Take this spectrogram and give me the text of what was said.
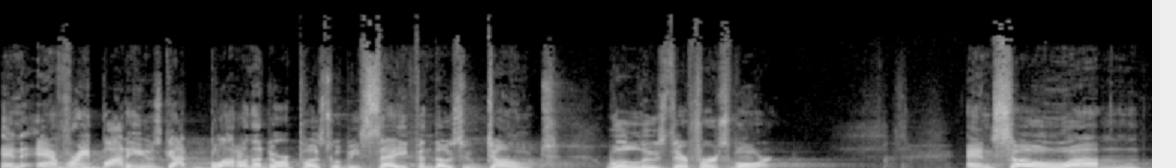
and everybody who's got blood on the doorpost will be safe, and those who don't will lose their firstborn. And so, um,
